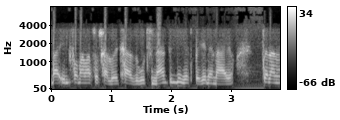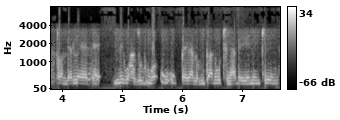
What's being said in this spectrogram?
ba inform ama social workers ukuthi nansi inkinga esibhekene nayo cela nisondelele nikwazi ukubheka lo mntwana ukuthi ngabe yini inkinga.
